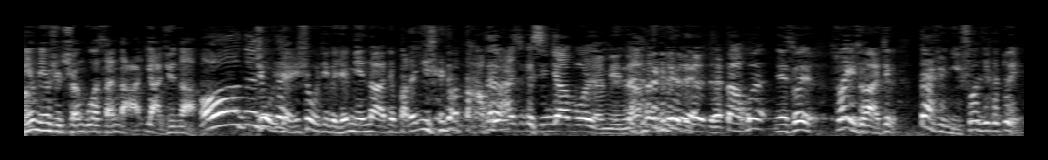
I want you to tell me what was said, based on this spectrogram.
明明是全国散打亚军呐，哦对对对就忍受这个人民呐，就把他一直到打昏那个。还是个新加坡人民呢，对对对，打昏。你所以所以说啊，这个，但是你说的这个对，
